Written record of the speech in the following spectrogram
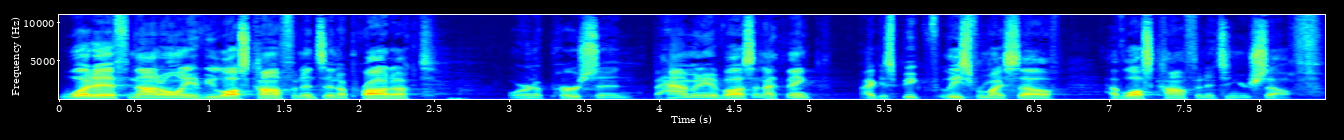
What if not only have you lost confidence in a product or in a person, but how many of us, and I think I can speak at least for myself, have lost confidence in yourself?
